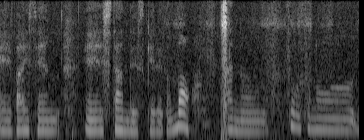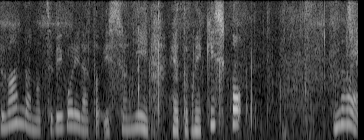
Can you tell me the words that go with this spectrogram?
え焙煎、えしたんですけれどもあのそうそのルワンダのチビゴリラと一緒に、えーと、メキシコの、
